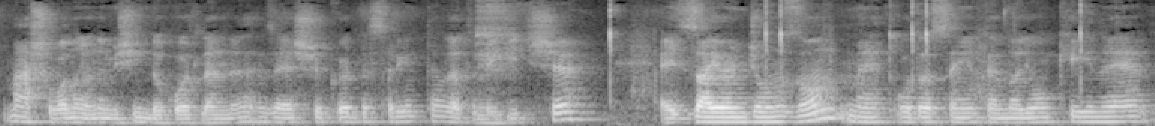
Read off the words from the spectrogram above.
Máshova nagyon nem is indokolt lenne az első körbe szerintem, lehet, hogy még így se. Egy Zion Johnson, mert oda szerintem nagyon kéne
